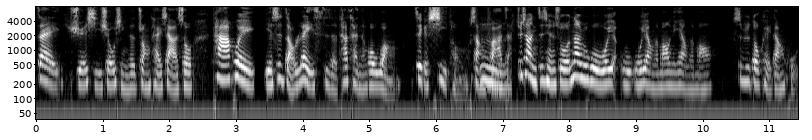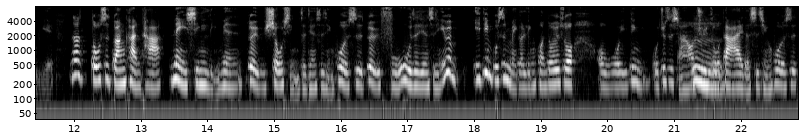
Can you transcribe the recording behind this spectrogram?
在学习修行的状态下的时候，他会也是找类似的，他才能够往。这个系统上发展。就像你之前说，那如果我养我我养的猫，你养的猫。是不是都可以当虎爷？那都是端看他内心里面对于修行这件事情，或者是对于服务这件事情。因为一定不是每个灵魂都会说：“哦，我一定我就是想要去做大爱的事情，或者是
